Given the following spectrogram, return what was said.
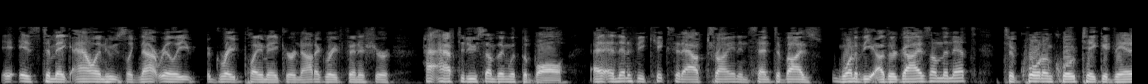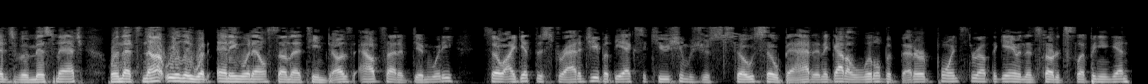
is to make Allen, who's like not really a great playmaker, not a great finisher, ha- have to do something with the ball. And, and then if he kicks it out, try and incentivize one of the other guys on the Nets to quote unquote take advantage of a mismatch when that's not really what anyone else on that team does outside of Dinwiddie. So I get the strategy, but the execution was just so, so bad and it got a little bit better at points throughout the game and then started slipping again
